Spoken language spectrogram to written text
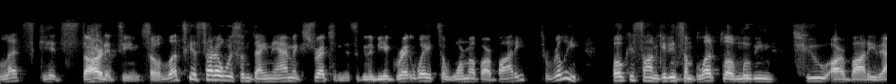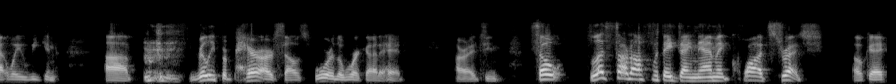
Let's get started, team. So let's get started with some dynamic stretching. This is gonna be a great way to warm up our body, to really focus on getting some blood flow moving to our body. That way we can uh, really prepare ourselves for the workout ahead. All right, team. So let's start off with a dynamic quad stretch. Okay,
